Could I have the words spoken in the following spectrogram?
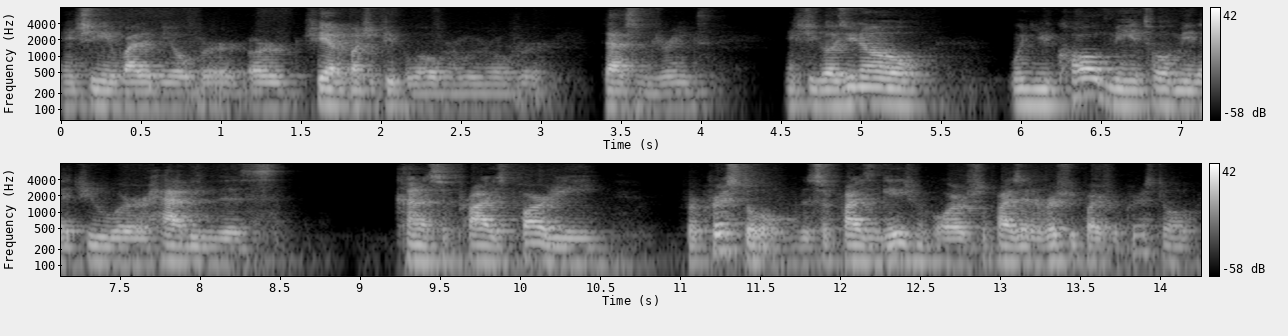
and she invited me over, or she had a bunch of people over, and we were over to have some drinks. And she goes, you know, when you called me and told me that you were having this kind of surprise party for Crystal, the surprise engagement or surprise anniversary party for Crystal,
